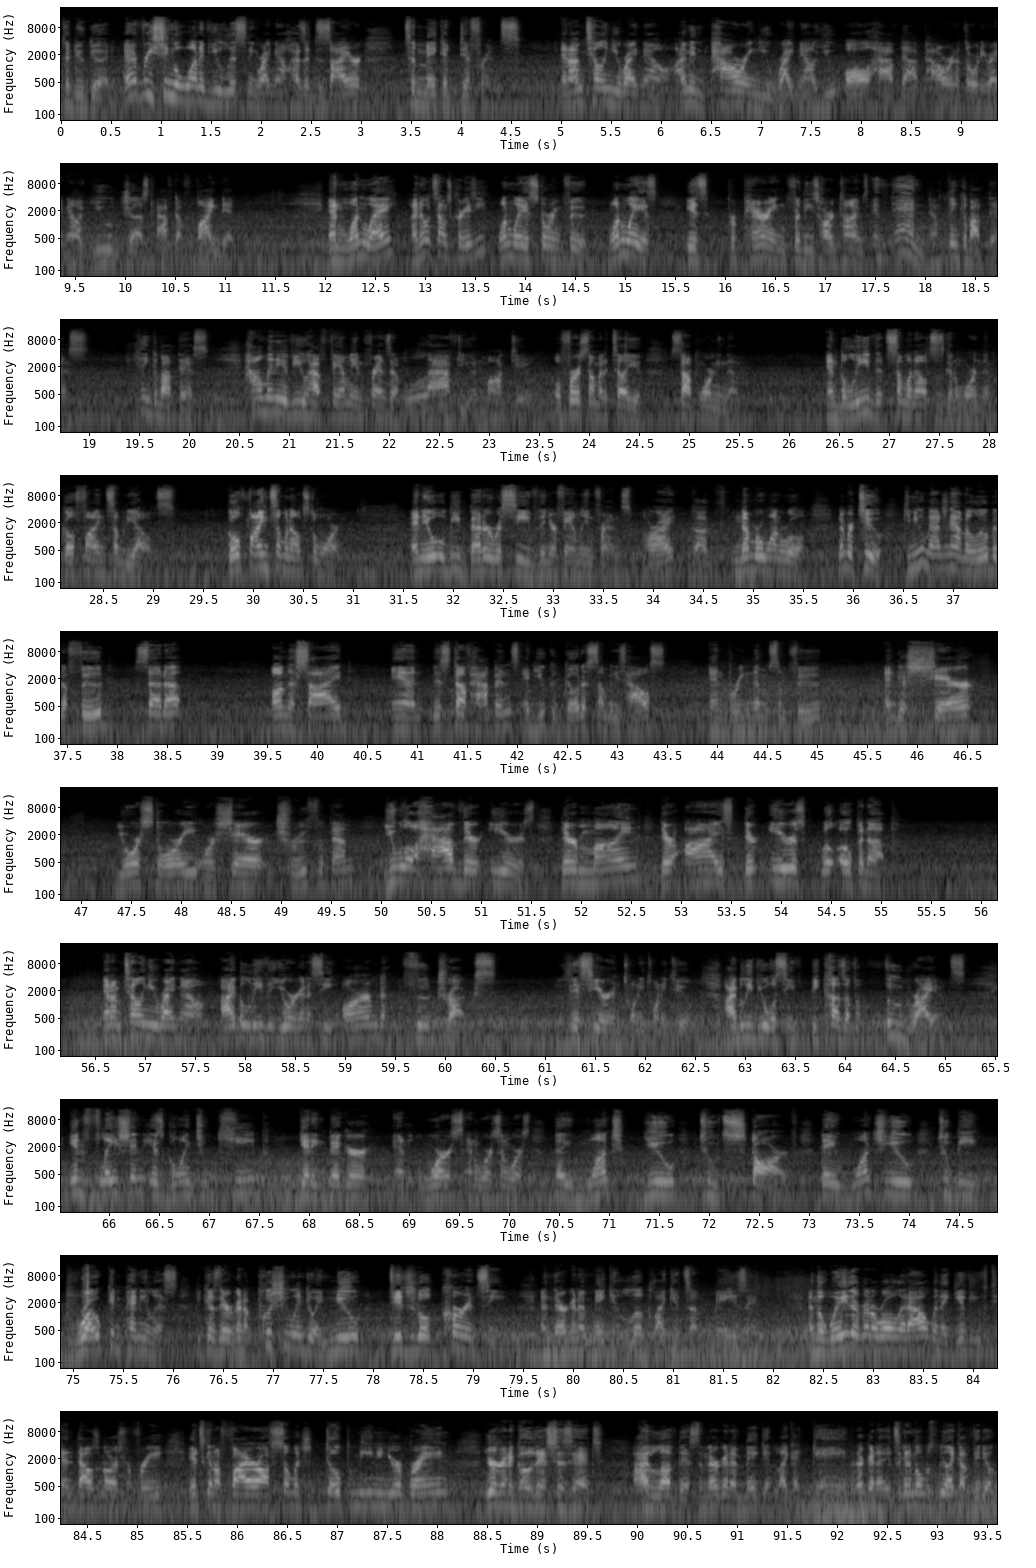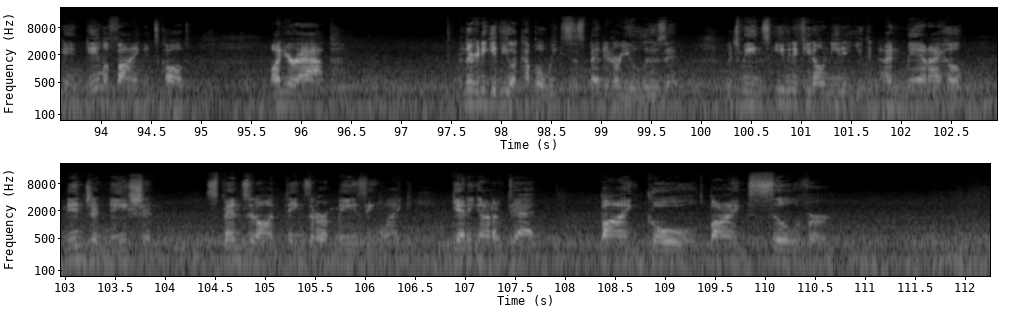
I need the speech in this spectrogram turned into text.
to do good. Every single one of you listening right now has a desire to make a difference. And I'm telling you right now, I'm empowering you right now. You all have that power and authority right now. You just have to find it. And one way, I know it sounds crazy, one way is storing food. One way is is preparing for these hard times. And then, now think about this. Think about this. How many of you have family and friends that have laughed at you and mocked you? Well, first I'm going to tell you, stop warning them. And believe that someone else is going to warn them. Go find somebody else. Go find someone else to warn. And it will be better received than your family and friends. All right? Uh, number one rule. Number two, can you imagine having a little bit of food set up on the side and this stuff happens and you could go to somebody's house and bring them some food and just share your story or share truth with them, you will have their ears, their mind, their eyes, their ears will open up. And I'm telling you right now, I believe that you are going to see armed food trucks this year in 2022. I believe you will see because of food riots. Inflation is going to keep getting bigger and worse and worse and worse. They want you to starve. They want you to be broke and penniless because they're going to push you into a new digital currency and they're going to make it look like it's amazing. And the way they're going to roll it out when they give you $10,000 for free, it's going to fire off so much dopamine in your brain. You're going to go, this is it. I love this. And they're going to make it like a game. They're going to, it's going to almost be like a video game. Gamifying, it's called, on your app and they're going to give you a couple of weeks to spend it or you lose it. Which means even if you don't need it, you can. And man, I hope Ninja Nation spends it on things that are amazing, like getting out of debt, buying gold, buying silver,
